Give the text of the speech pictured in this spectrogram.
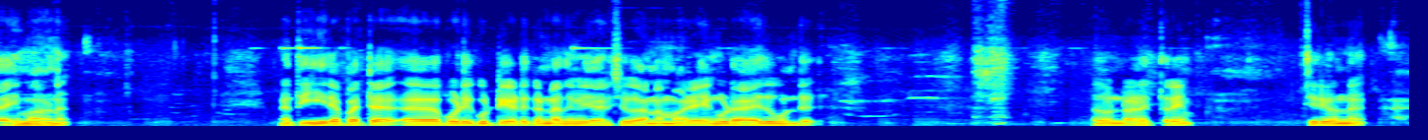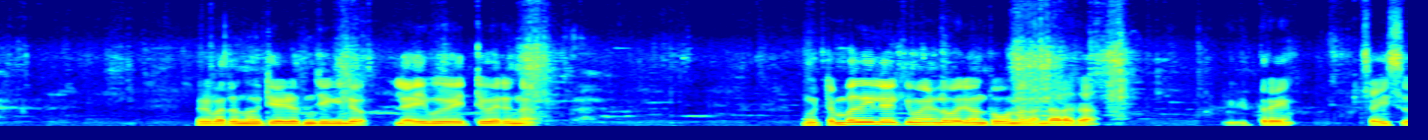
ടൈമാണ്. പിന്നെ തീരെ പറ്റ പൊടി കുട്ടി എടുക്കണ്ടെന്ന് വിചാരിച്ചു. കാരണം മഴയും കൂടെ ആയതുകൊണ്ട്. അതുകൊണ്ടാണ് ഇത്രയും ഇച്ചിരി ഒന്ന് ഒരു പത്ത് നൂറ്റി എഴുപത്തഞ്ച് കിലോ ലൈവ് വെയിറ്റ് വരുന്ന നൂറ്റമ്പത് കിലോയ്ക്ക് മേളിൽ വരുമെന്ന് തോന്നുന്നു കണ്ടറക്ക. ഇത്രയും സൈസ്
